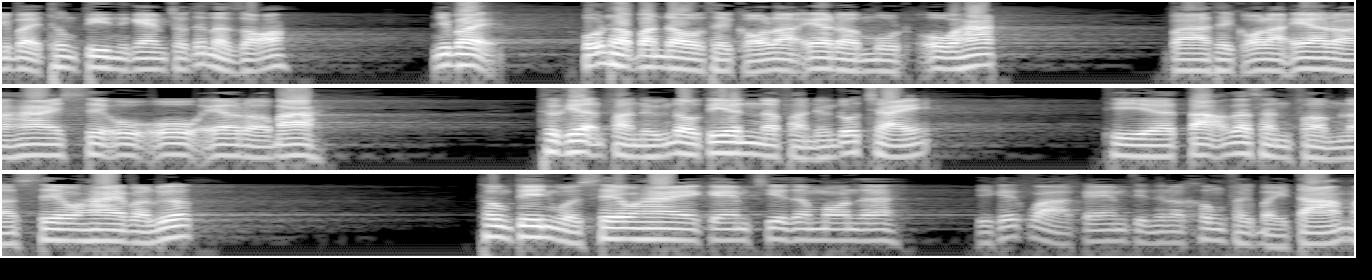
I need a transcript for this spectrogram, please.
như vậy thông tin thì các em cho rất là rõ. Như vậy, hỗn hợp ban đầu thầy có là R1OH và thầy có là R2COOR3 Thực hiện phản ứng đầu tiên là phản ứng đốt cháy thì à, tạo ra sản phẩm là CO2 và nước. Thông tin của CO2 các em chia ra mol ra thì kết quả các em tìm ra là 0,78.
